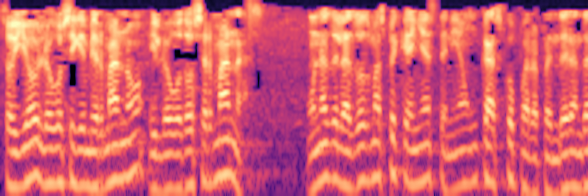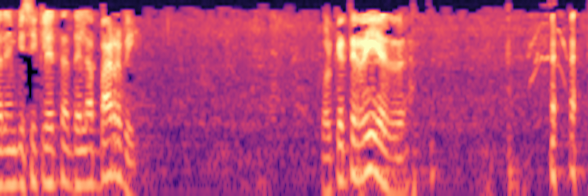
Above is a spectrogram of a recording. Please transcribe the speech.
Soy yo, luego sigue mi hermano y luego dos hermanas. Una de las dos más pequeñas tenía un casco para aprender a andar en bicicleta de la Barbie. ¿Por qué te ríes?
